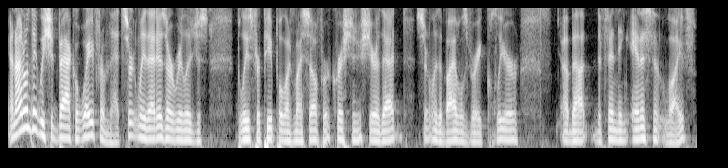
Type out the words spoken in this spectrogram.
and I don't think we should back away from that. Certainly that is our religious beliefs for people like myself who are Christian who share that. Certainly the Bible is very clear about defending innocent life.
